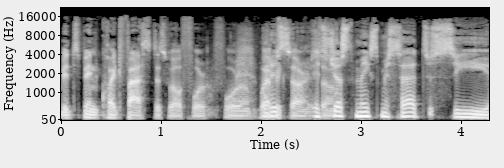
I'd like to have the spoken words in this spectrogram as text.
it's been quite fast as well for for WebXR. It so. just makes me sad to see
